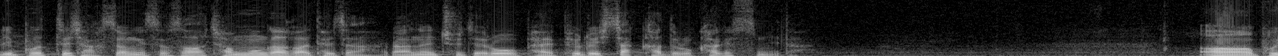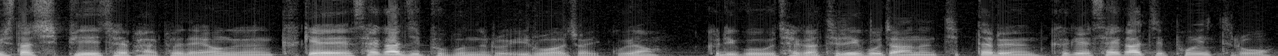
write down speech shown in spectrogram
리포트 작성에 있어서 전문가가 되자라는 주제로 발표를 시작하도록 하겠습니다. 어, 보시다시피 제 발표 내용은 크게 세 가지 부분으로 이루어져 있고요. 그리고 제가 드리고자 하는 팁들은 크게 세 가지 포인트로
